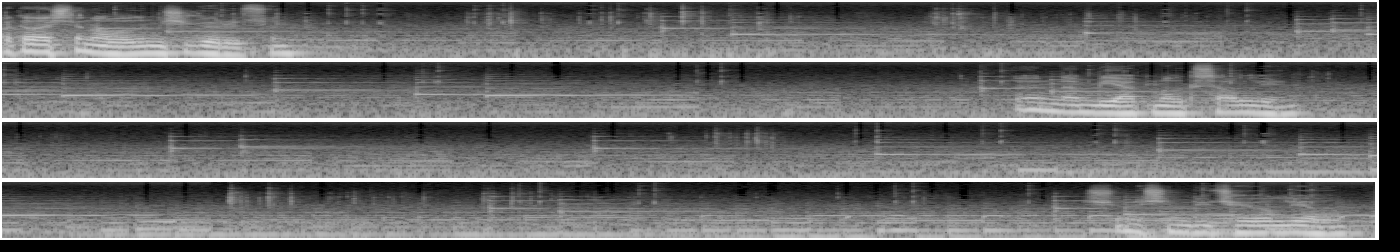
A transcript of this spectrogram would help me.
Arkadaştan alalım işi görülsün. Önden bir yakmalık sallayayım. Şunu şimdi 3'e yollayalım.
